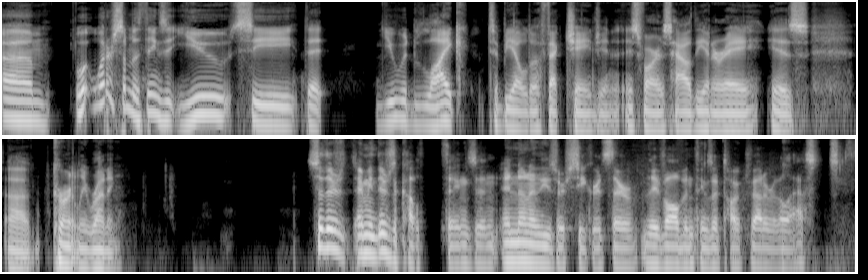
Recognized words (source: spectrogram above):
Um, what what are some of the things that you see that you would like to be able to affect change in as far as how the NRA is uh, currently running? So there's, I mean, there's a couple things, and, and none of these are secrets. They're they've all been things I've talked about over the last,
